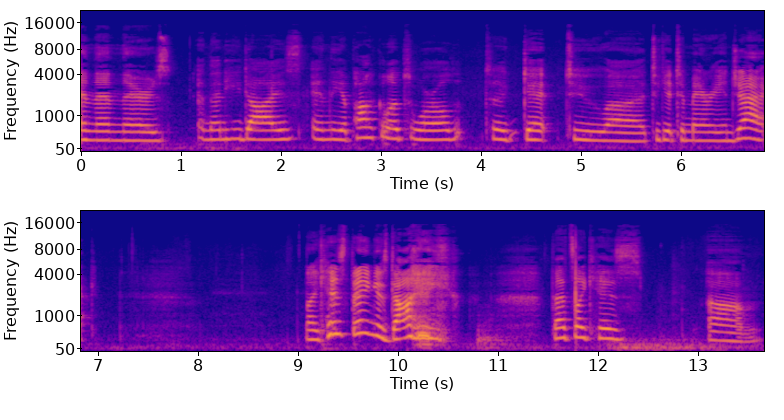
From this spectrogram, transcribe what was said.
And then there's and then he dies in the apocalypse world to get to uh to get to Mary and Jack. Like his thing is dying. That's like his um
